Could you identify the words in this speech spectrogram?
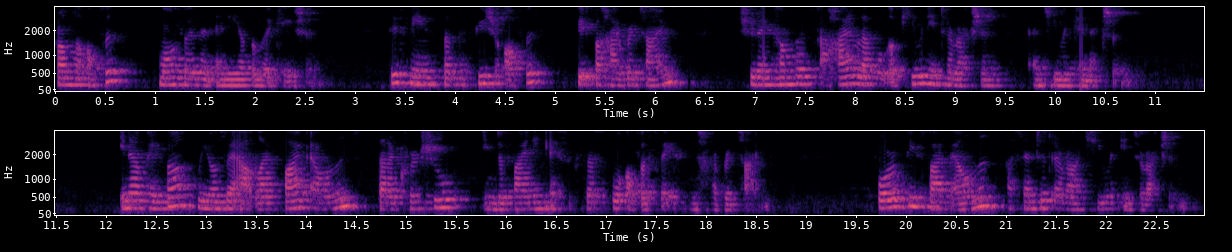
from the office more so than any other location. This means that the future office, fit for hybrid times, should encompass a high level of human interactions and human connections. In our paper, we also outline five elements that are crucial in defining a successful office space in hybrid times. Four of these five elements are centered around human interactions.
